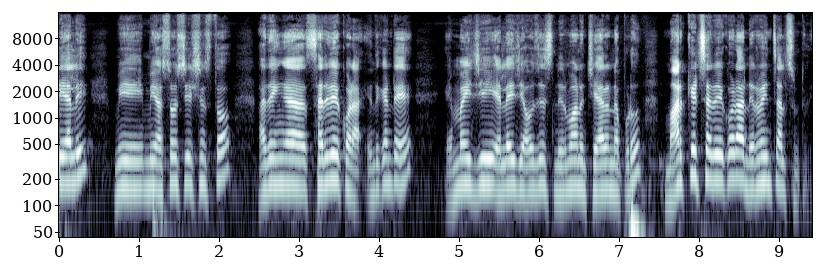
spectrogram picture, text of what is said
చేయాలి? మీ మీ అసోసియేషన్స్తో అదేవిధంగా సర్వే కూడా. ఎందుకంటే ఎంఐజీ ఎల్ఐజీ హౌజెస్ నిర్మాణం చేయాలన్నప్పుడు మార్కెట్ సర్వే కూడా నిర్వహించాల్సి ఉంటుంది.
